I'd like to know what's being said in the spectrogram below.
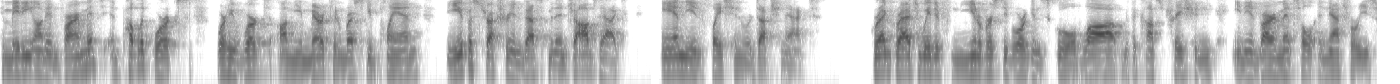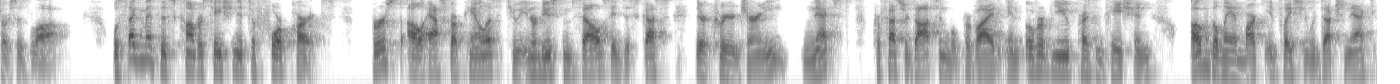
Committee on Environment and Public Works, where he worked on the American Rescue Plan, the Infrastructure Investment and Jobs Act, and the Inflation Reduction Act. Greg graduated from the University of Oregon School of Law with a concentration in environmental and natural resources law. We'll segment this conversation into four parts. First, I'll ask our panelists to introduce themselves and discuss their career journey. Next, Professor Dotson will provide an overview presentation of the landmark Inflation Reduction Act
